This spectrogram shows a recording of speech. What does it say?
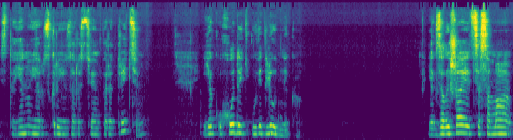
І стає, ну я розкрию зараз цю імператрицю, як уходить у відлюдника, як залишається сама,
